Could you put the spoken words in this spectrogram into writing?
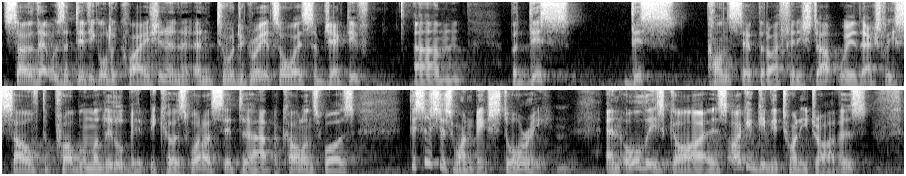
So that was a difficult equation, and and to a degree, it's always subjective. Um, but this this concept that I finished up with actually solved the problem a little bit because what I said to HarperCollins was, this is just one big story. And all these guys, I could give you 20 drivers,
